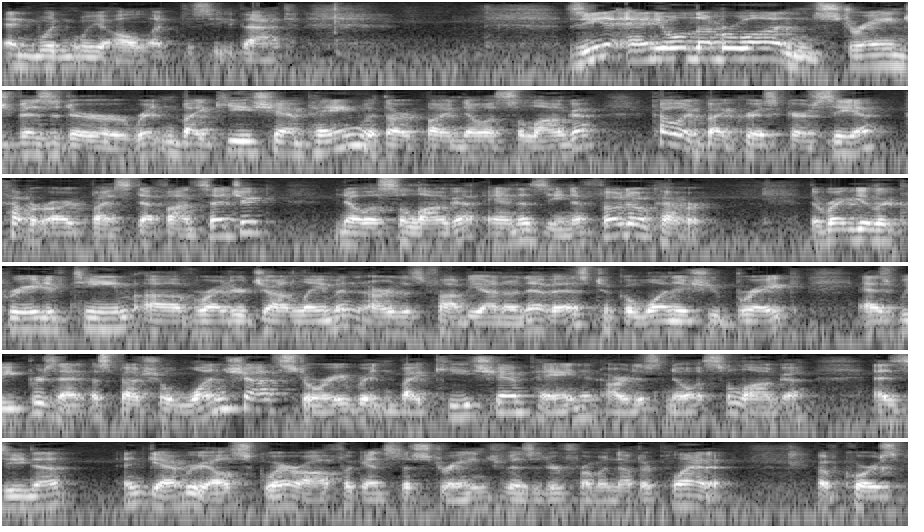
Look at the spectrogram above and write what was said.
And wouldn't we all like to see that? Xena Annual Number One, Strange Visitor, written by Keith Champagne with art by Noah Salonga, colored by Chris Garcia, cover art by Stefan Sejic, Noah Salonga, and a Xena photo cover. The regular creative team of writer John Layman and artist Fabiano Neves took a one issue break as we present a special one shot story written by Keith Champagne and artist Noah Salonga as Xena and Gabrielle square off against a strange visitor from another planet. Of course,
